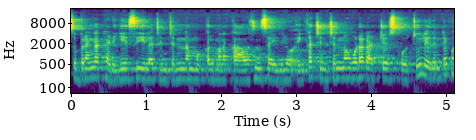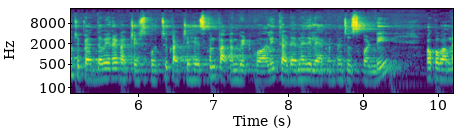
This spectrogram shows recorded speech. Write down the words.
శుభ్రంగా కడిగేసి ఇలా చిన్న చిన్న ముక్కలు మనకు కావాల్సిన సైజులో ఇంకా చిన్న చిన్నవి కూడా కట్ చేసుకోవచ్చు. లేదంటే కొంచెం పెద్దవైనా కట్ చేసుకోవచ్చు. కట్ చేసేసుకొని పక్కన పెట్టుకోవాలి. తడి అనేది లేకుండా చూసుకోండి. ఒక వంద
